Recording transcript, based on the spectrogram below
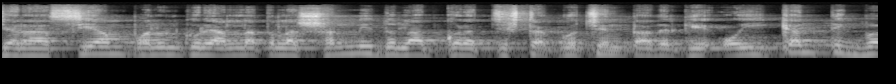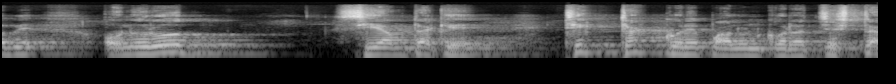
যারা সিয়াম পালন করে আল্লাহ তালা সান্নিধ্য লাভ করার চেষ্টা করছেন, তাদেরকে ঐকান্তিকভাবে অনুরোধ সিয়ামটাকে ঠিকঠাক করে পালন করার চেষ্টা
